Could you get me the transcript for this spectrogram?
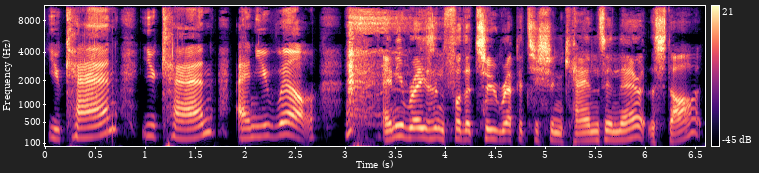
you can, you can, and you will. Any reason for the two repetition cans in there at the start?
